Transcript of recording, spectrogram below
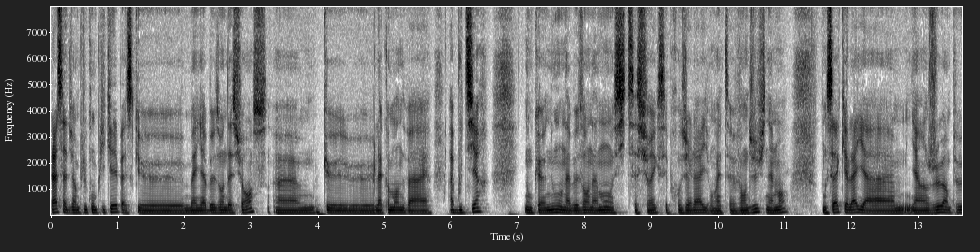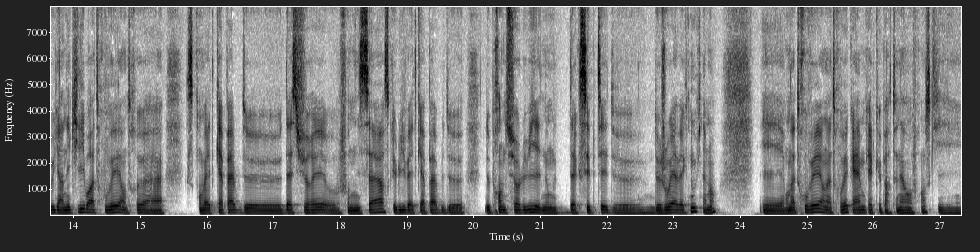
là, ça devient plus compliqué parce que bah, il y a besoin d'assurance, que la commande va aboutir. Donc nous, on a besoin en amont aussi de s'assurer que ces projets-là, ils vont être vendus finalement. Donc c'est vrai que là, il y a, y a, un jeu un peu, il y a un équilibre à trouver entre euh, ce qu'on va être capable d'assurer au fournisseur, ce que lui va être capable de, de prendre sur lui et donc d'accepter de, de, jouer avec nous finalement. Et on a trouvé, on a trouvé quand même quelques partenaires en France qui,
